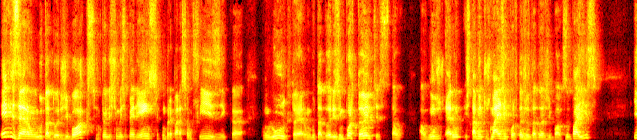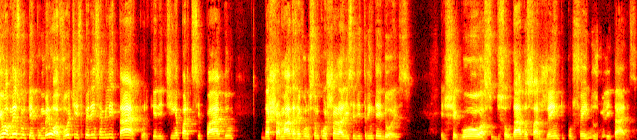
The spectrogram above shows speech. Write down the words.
Eles eram lutadores de boxe, então eles tinham experiência com preparação física, com luta, eram lutadores importantes, alguns eram estavam entre os mais importantes lutadores de boxe do país. E ao mesmo tempo, o meu avô tinha experiência militar, porque ele tinha participado da chamada Revolução Constitucionalista de 32. Ele chegou a, de soldado a sargento por feitos Sim. militares.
